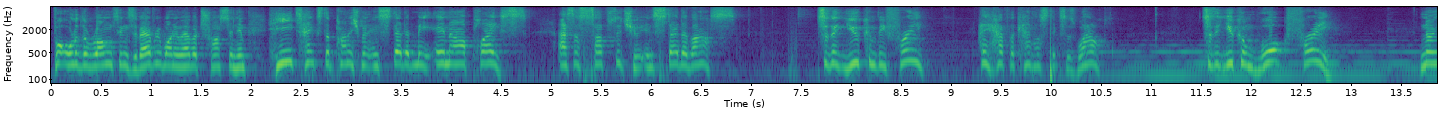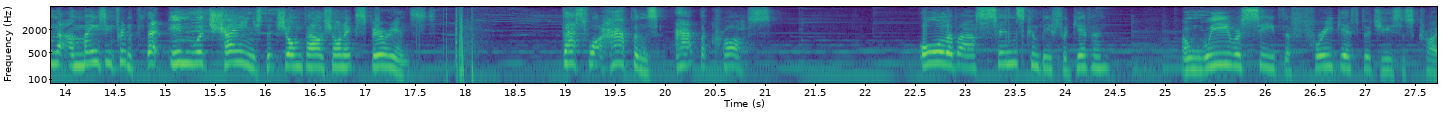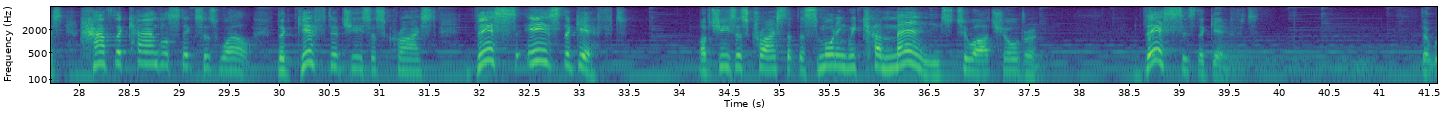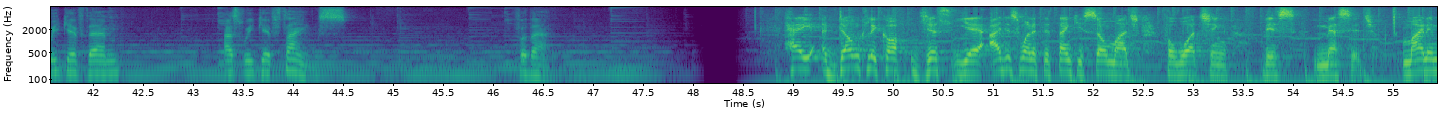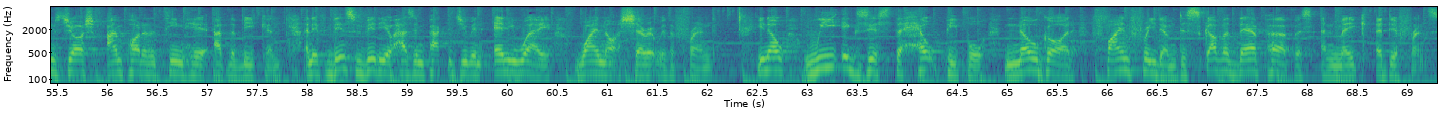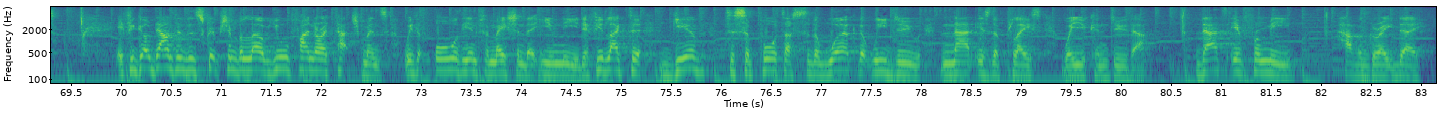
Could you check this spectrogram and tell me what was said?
for all of the wrong things of everyone who ever trusts in him. He takes the punishment instead of me in our place as a substitute instead of us, so that you can be free. Hey, have the candlesticks as well, so that you can walk free knowing that amazing freedom, that inward change that Jean Valjean experienced. That's what happens at the cross. All of our sins can be forgiven, and we receive the free gift of Jesus Christ. Have the candlesticks as well, the gift of Jesus Christ. This is the gift of Jesus Christ that this morning we commend to our children. This is the gift that we give them as we give thanks for them. Hey, don't click off just yet. I just wanted to thank you so much for watching this message. My name is Josh. I'm part of the team here at The Beacon. And if this video has impacted you in any way, why not share it with a friend? You know, we exist to help people know God, find freedom, discover their purpose, and make a difference. If you go down to the description below, you will find our attachments with all the information that you need. If you'd like to give to support us to the work that we do, that is the place where you can do that. That's it from me. Have a great day.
